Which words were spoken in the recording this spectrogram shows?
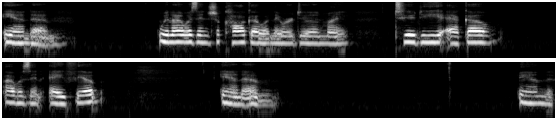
And um, when I was in Chicago and they were doing my 2D echo, I was in AFib, and um, and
